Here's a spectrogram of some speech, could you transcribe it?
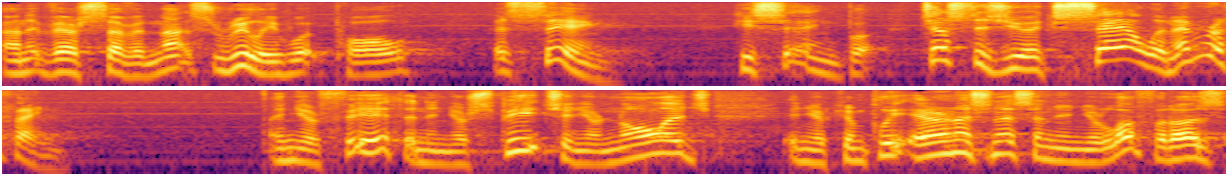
and at verse 7, that's really what Paul is saying. He's saying, but just as you excel in everything, in your faith and in your speech and your knowledge, in your complete earnestness and in your love for us,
